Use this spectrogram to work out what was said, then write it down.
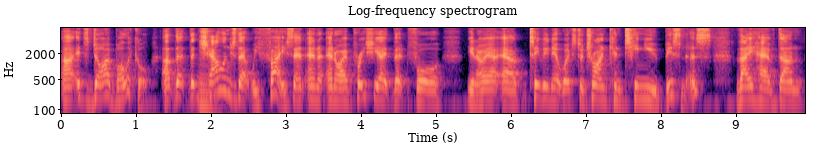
Uh, it's diabolical. Uh, the the challenge that we face, and, and and I appreciate that for you know our, our TV networks to try and continue business, they have done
